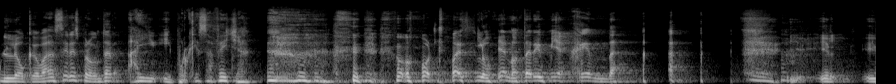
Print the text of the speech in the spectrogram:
Lo que va a hacer es preguntar, ay, ¿y por qué esa fecha? Lo voy a anotar en mi agenda. Y, y- y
